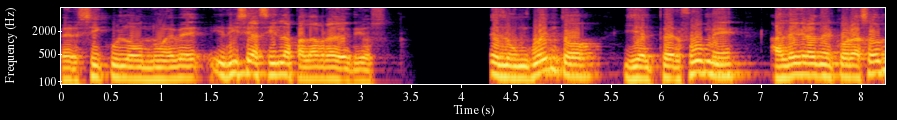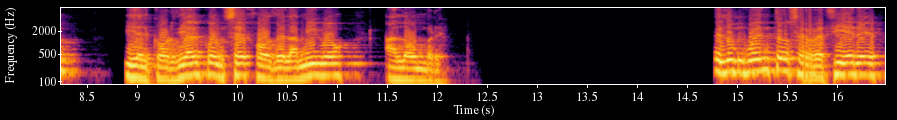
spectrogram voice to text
versículo 9, y dice así la palabra de Dios. El ungüento y el perfume alegran el corazón y el cordial consejo del amigo al hombre. El ungüento se refiere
